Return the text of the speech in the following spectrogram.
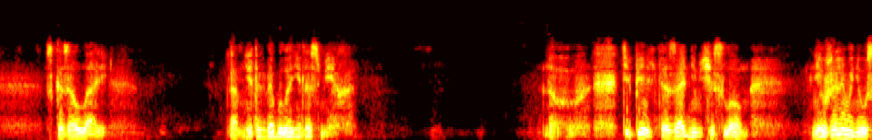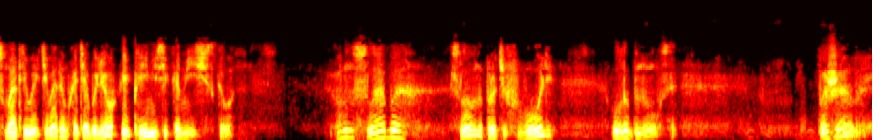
— сказал Ларри. А мне тогда было не до смеха. Но теперь-то задним числом Неужели вы не усматриваете в этом хотя бы легкой примеси комического? Он слабо, словно против воли, улыбнулся. Пожалуй.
